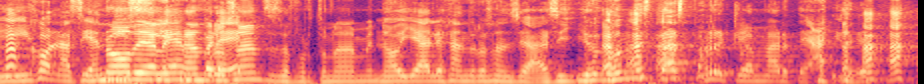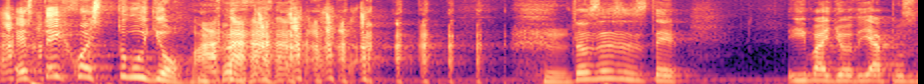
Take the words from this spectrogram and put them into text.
Mi hijo nacía en no de diciembre. Alejandro Sanz, desafortunadamente. No, ya Alejandro Sanz, ya, así yo, ¿dónde estás para reclamarte? Ay, este hijo es tuyo. Entonces, este, iba yo ya, pues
